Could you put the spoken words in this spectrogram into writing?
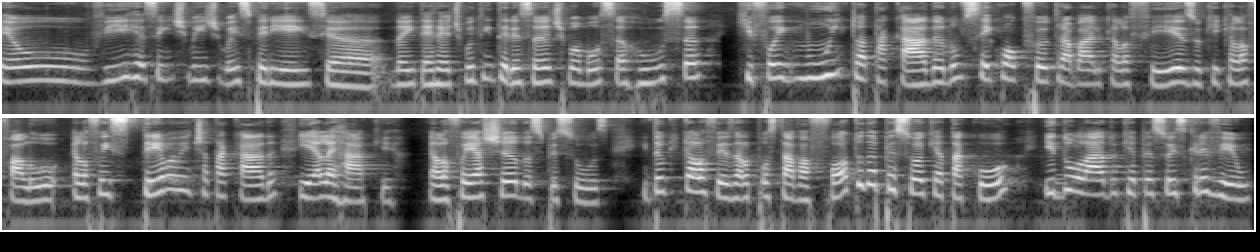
Eu vi recentemente uma experiência na internet muito interessante, uma moça russa que foi muito atacada. Eu não sei qual foi o trabalho que ela fez, o que, que ela falou. Ela foi extremamente atacada e ela é hacker. Ela foi achando as pessoas. Então o que, que ela fez? Ela postava a foto da pessoa que atacou e do lado que a pessoa escreveu.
